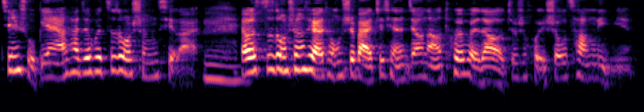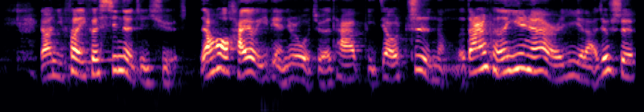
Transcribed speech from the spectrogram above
金属边，然后它就会自动升起来。嗯，然后自动升起来，同时把之前的胶囊推回到就是回收仓里面。然后你放一颗新的进去。然后还有一点就是，我觉得它比较智能的，当然可能因人而异了。就是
